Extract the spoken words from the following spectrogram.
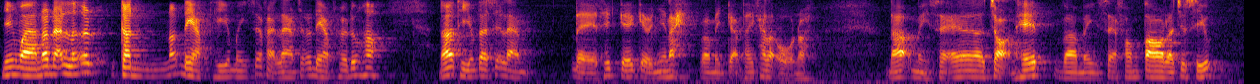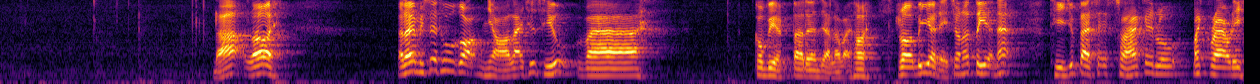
nhưng mà nó đã lỡ cần, nó đẹp thì mình sẽ phải làm cho nó đẹp thôi, đúng không? Đó, thì chúng ta sẽ làm để thiết kế kiểu như này, và mình cảm thấy khá là ổn rồi. Đó, mình sẽ chọn hết và mình sẽ phóng to ra chút xíu. Đó, rồi. Ở đây mình sẽ thu gọn nhỏ lại chút xíu và công việc ta đơn giản là vậy thôi. Rồi, bây giờ để cho nó tiện á, thì chúng ta sẽ xóa cái background đi,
